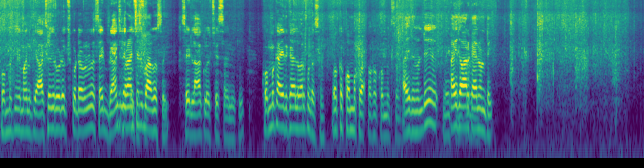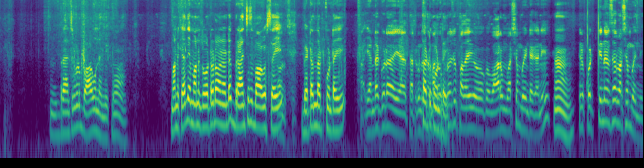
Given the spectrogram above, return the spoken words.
కొమ్మకి మనకి ఆక్సిజన్ రోడ్ కొట్టడం సైడ్ బ్రాంచ్ బ్రాంచెస్ బాగా వస్తాయి. సైడ్ లాక్లు వచ్చేస్తాయి నీకు. కొమ్మకి ఐదు కాయల వరకు ఉంటుంది సార్. ఒక కొమ్మకు ఒక కొమ్మకి సార్. ఐదు నుండి ఐదు ఆరు కాయలు. ఉంటాయి. బ్రాంచ్లు కూడా బాగున్నాయి మీకు. మనకి అదే మనకు కొట్టడం అంటే బ్రాంచెస్ బాగా వస్తాయి బెటన్ తట్టుకుంటాయి. ఎండకు కూడా తట్టుకుంటా తట్టుకుంటాయి. రోజు పదహైదు ఒక వారం వర్షం పోయింటే కానీ నేను కొట్టినాను సార్ వర్షం పోయింది.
